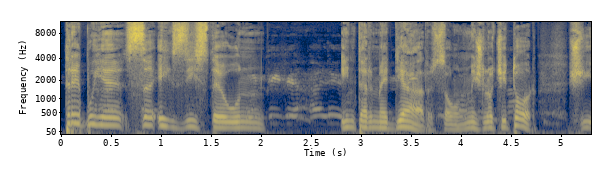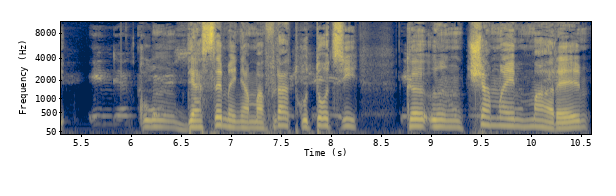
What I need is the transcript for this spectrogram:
Trebuie să existe un intermediar sau un mijlocitor și cum de asemenea am aflat cu toții că în cea mai mare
